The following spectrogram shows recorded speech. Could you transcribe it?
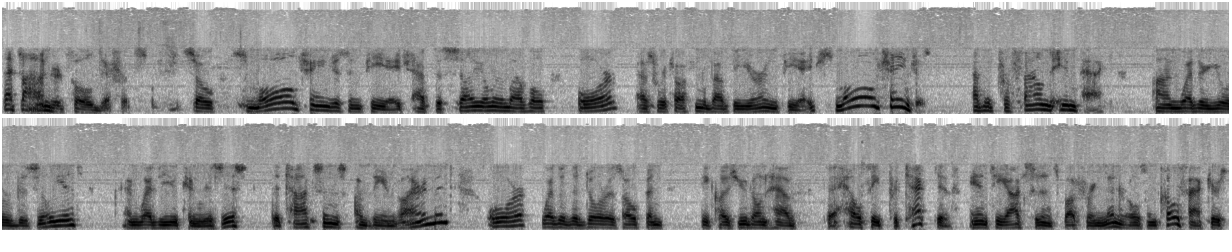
that's a hundredfold difference. So small changes in pH at the cellular level, or as we're talking about the urine pH, small changes have a profound impact on whether you're resilient and whether you can resist the toxins of the environment or whether the door is open because you don't have the healthy protective antioxidants, buffering minerals, and cofactors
